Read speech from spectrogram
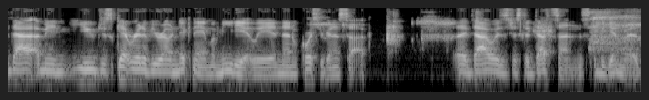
That I mean, you just get rid of your own nickname immediately, and then of course you're gonna suck. Like, that was just a death sentence to begin with.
